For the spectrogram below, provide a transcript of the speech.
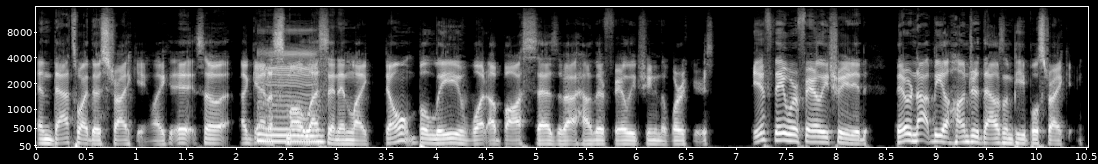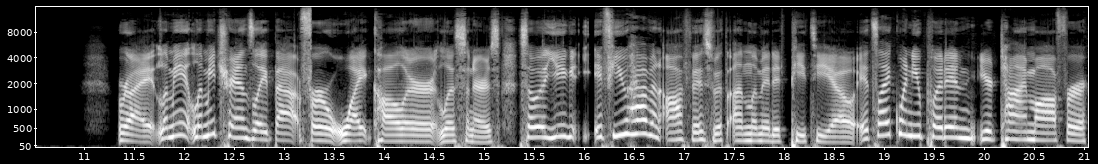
and that's why they're striking. Like, it, so again, a small Mm. lesson in like, don't believe what a boss says about how they're fairly treating the workers. If they were fairly treated, there would not be a hundred thousand people striking. Right. Let me let me translate that for white collar listeners. So you if you have an office with unlimited PTO, it's like when you put in your time off for,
